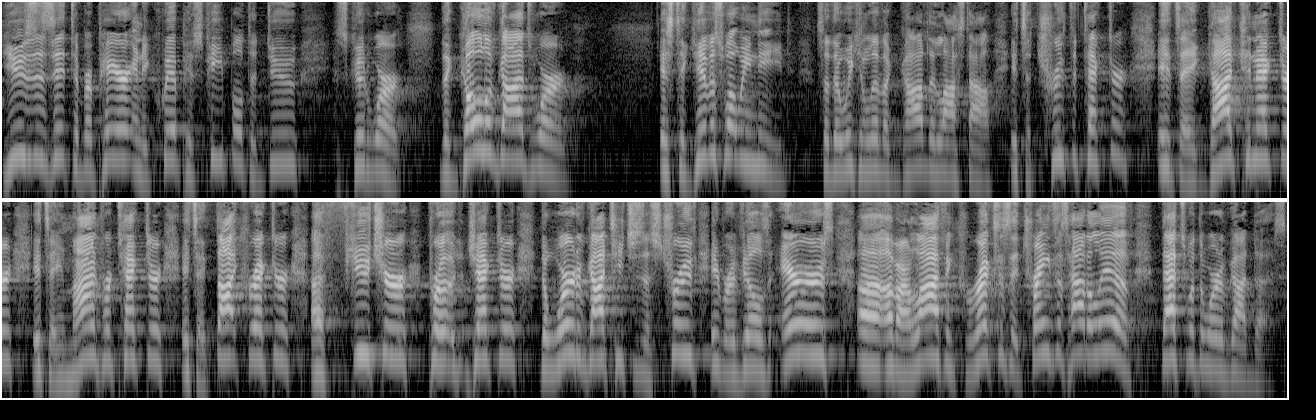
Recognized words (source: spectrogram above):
uses it to prepare and equip his people to do his good work. The goal of God's word is to give us what we need so that we can live a godly lifestyle. It's a truth detector, it's a God connector, it's a mind protector, it's a thought corrector, a future projector. The Word of God teaches us truth, it reveals errors uh, of our life and corrects us, it trains us how to live. That's what the Word of God does.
